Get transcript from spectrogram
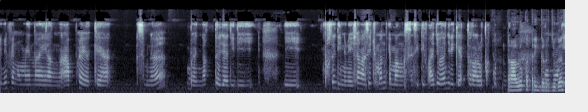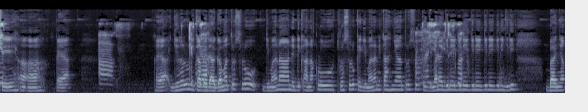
ini fenomena yang apa ya kayak sebenarnya banyak terjadi di di maksudnya di Indonesia nggak sih? Cuman emang sensitif aja kan jadi kayak terlalu takut Terlalu ke trigger juga sih. Heeh. Kayak mm, kayak gila lu Kayak nikah beda agama terus lu gimana didik anak lu? Terus lu kayak gimana nikahnya? Terus lu kayak Ah, iya, gimana? gitu gini juga. gini gini gini gini. Jadi banyak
